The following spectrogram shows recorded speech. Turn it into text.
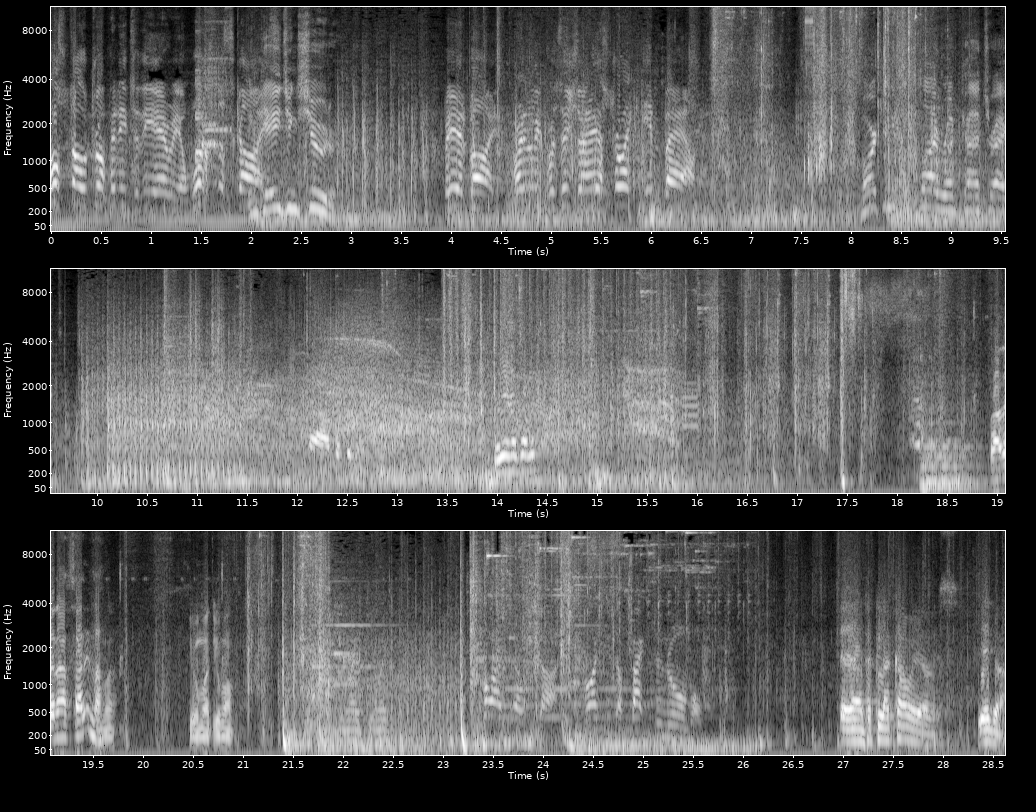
Hostile dropping into the area. Watch the sky. Engaging shooter. Be advised. Friendly precision airstrike inbound. Marking a supply run contract. Tirei não, cabeça. Roda na sala não. Tiene uma, tiene uma. Teamwork, teamwork. Fire sale done. Prices are back to normal. É, tá clacado aí, Alves. Chega. There's Llega.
